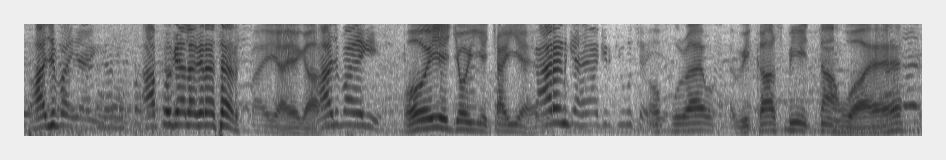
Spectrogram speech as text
भाजपा आएगी। आपको क्या लग रहा है सर? भाई आएगा। भाजपा आएगी। वो ये जो ये चाहिए। कारण क्या है? आखिर क्यों चाहिए? और पूरा विकास भी इतना हुआ है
